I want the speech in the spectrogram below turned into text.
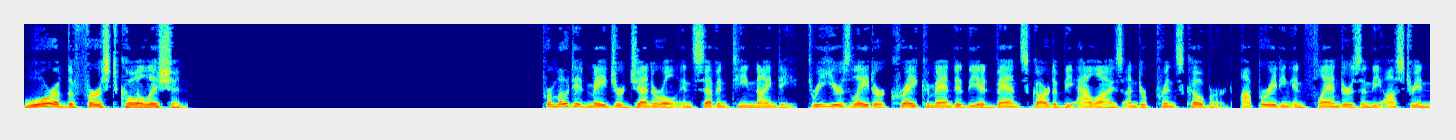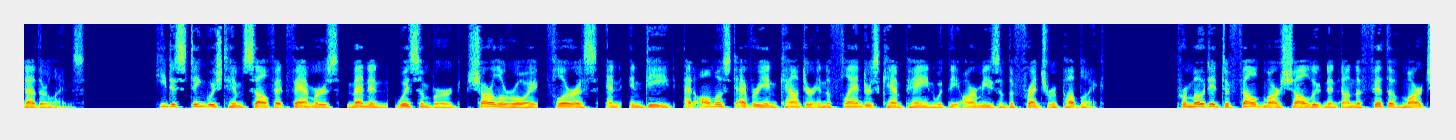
War of the First Coalition Promoted Major General in 1790, three years later Kray commanded the advance guard of the Allies under Prince Coburg, operating in Flanders and the Austrian Netherlands. He distinguished himself at Famars, Menin, Wissembourg, Charleroi, Fleurus, and, indeed, at almost every encounter in the Flanders campaign with the armies of the French Republic. Promoted to Feldmarschallleutnant on 5 March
